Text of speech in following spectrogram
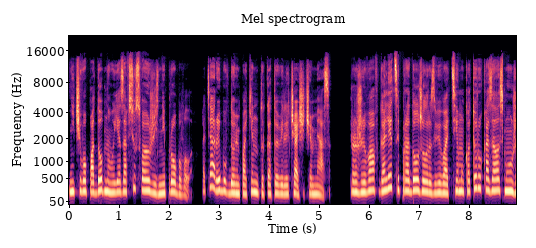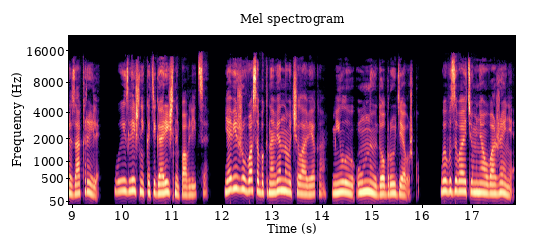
Ничего подобного я за всю свою жизнь не пробовала, хотя рыбу в доме покинутых готовили чаще, чем мясо. Проживав, Галеций продолжил развивать тему, которую, казалось, мы уже закрыли. Вы излишне категоричны, Павлиция. Я вижу у вас обыкновенного человека, милую, умную, добрую девушку. Вы вызываете у меня уважение.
